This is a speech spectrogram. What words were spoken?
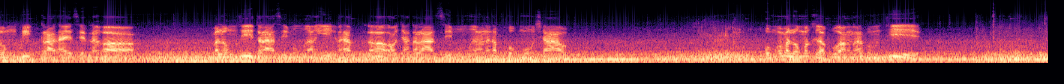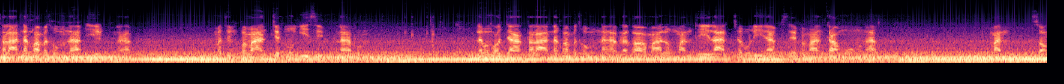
ลงพริกตลาดไทยเสร็จแล้วก็มาลงที่ตลาดสีมุมเมืองอีกนะครับ แล้วก็ออกจากตลาดสีมุมเมืองนะครับหกโมงเช้า ผมก็มาลงมะเขือพวงนะครับ ผมที่ตลาดนครปฐมนะครับอีกนะครับ มาถึงประมาณเจ็ดโมงยี่สิบนะครับผม แล้วผมออกจากตลาดนครปฐมนะครับ แล้วก็มาลงมันที่ราชบุรีนะครับ เสร็จประมาณเก้าโมงนะครับ มันสอง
